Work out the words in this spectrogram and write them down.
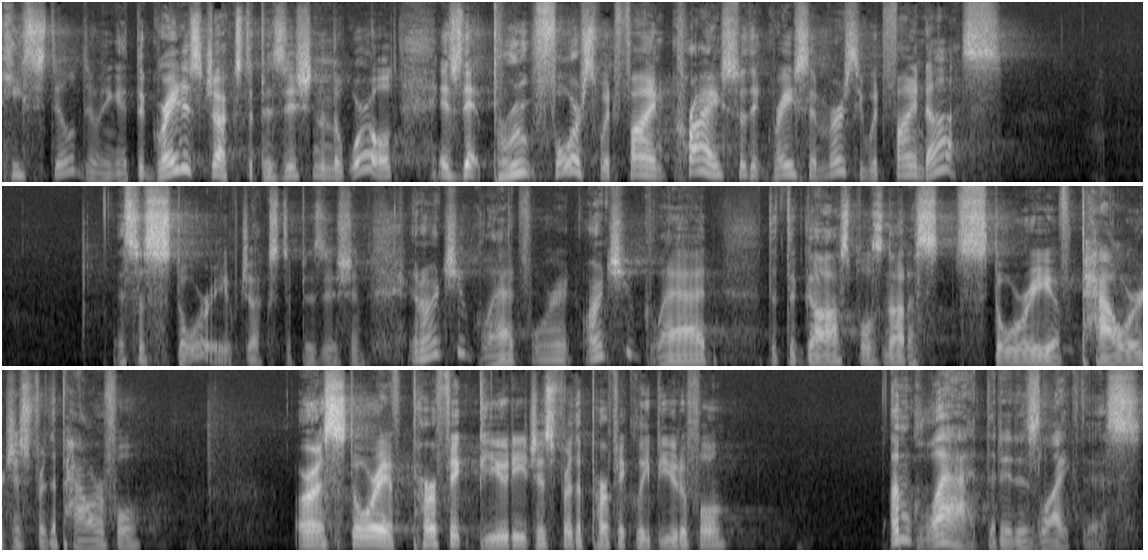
He's still doing it. The greatest juxtaposition in the world is that brute force would find Christ so that grace and mercy would find us. It's a story of juxtaposition. And aren't you glad for it? Aren't you glad that the gospel is not a story of power just for the powerful? Or a story of perfect beauty just for the perfectly beautiful? I'm glad that it is like this.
